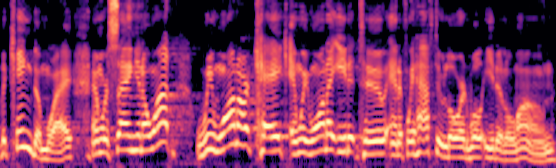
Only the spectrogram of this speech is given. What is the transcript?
the kingdom way. And we're saying, you know what? We want our cake and we want to eat it too. And if we have to, Lord, we'll eat it alone.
